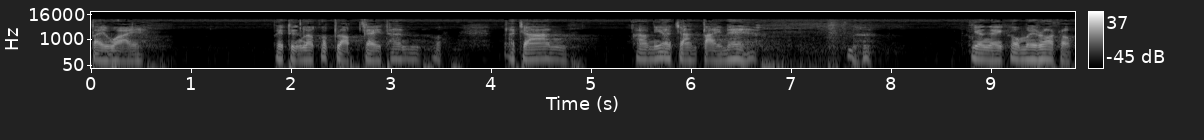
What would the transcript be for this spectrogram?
ไตาวายไปถึงเราก็ปลอบใจท่านบอกอาจารย์คราวนี้อาจารย์ตายแน่ ยังไงก็ไม่รอดหรอก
